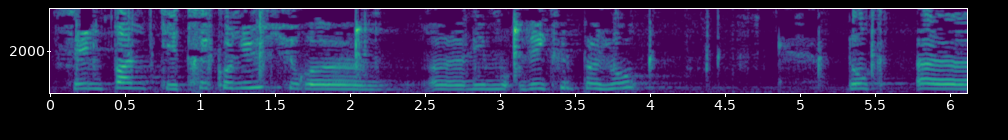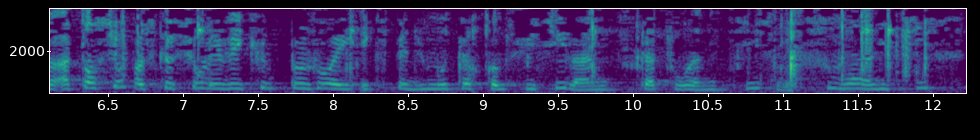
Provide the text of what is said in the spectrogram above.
c'est une panne qui est très connue sur euh, euh, les véhicules Peugeot. Donc, euh, attention, parce que sur les véhicules Peugeot équipés du moteur comme celui-ci, là, un 4 ou un litre 6, mais souvent un litre 6,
